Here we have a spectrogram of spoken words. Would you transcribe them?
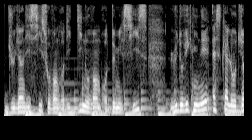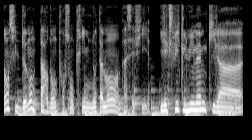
du lundi 6 au vendredi 10 novembre 2006. Ludovic Ninet, est-ce qu'à l'audience, il demande pardon pour son crime, notamment à ses filles Il explique lui-même qu'il a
